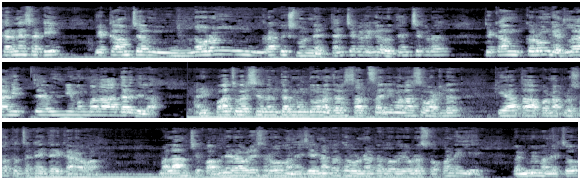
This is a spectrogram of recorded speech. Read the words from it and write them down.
करण्यासाठी एक आमच्या नवरंग ग्राफिक्स म्हणून आहेत. त्यांच्याकडे गेलो त्यांच्याकडे ते काम करून घेतलं आणि त्यांनी मग मला आधार दिला. आणि पाच वर्षानंतर मग दोन हजार सात साली मला असं वाटलं की आता आपण आपलं स्वतःचं काहीतरी करावं. मला आमचे पाहुणे रावळे सर्व म्हणायचे नका करू नका करू एवढं सोपं नाहीये. पण मी म्हणायचो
